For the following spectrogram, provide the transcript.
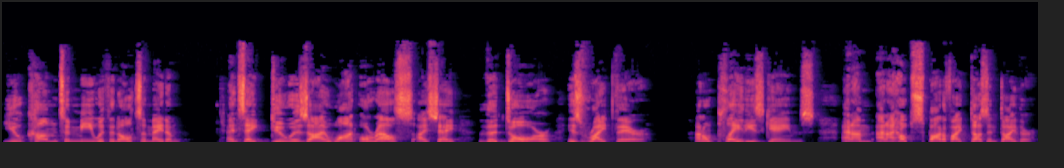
You come to me with an ultimatum and say, Do as I want, or else, I say, the door is right there. I don't play these games, and I'm and I hope Spotify doesn't either.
